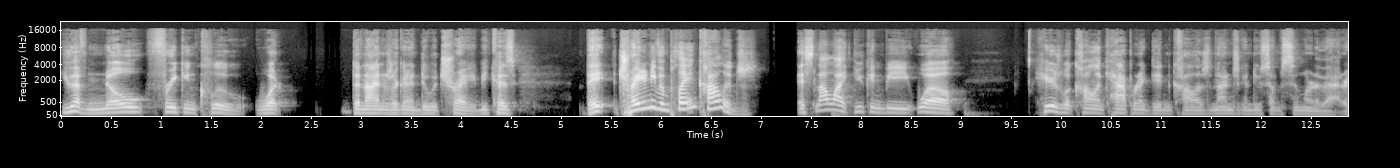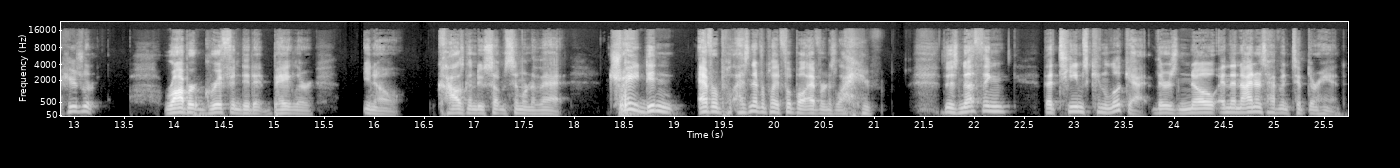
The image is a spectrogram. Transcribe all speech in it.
You have no freaking clue what the Niners are going to do with Trey because they Trey didn't even play in college. It's not like you can be, well, here's what Colin Kaepernick did in college, and I'm just gonna do something similar to that. Or here's what Robert Griffin did at Baylor. You know, Kyle's gonna do something similar to that. Trey didn't ever has never played football ever in his life. There's nothing that teams can look at. There's no, and the Niners haven't tipped their hand.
